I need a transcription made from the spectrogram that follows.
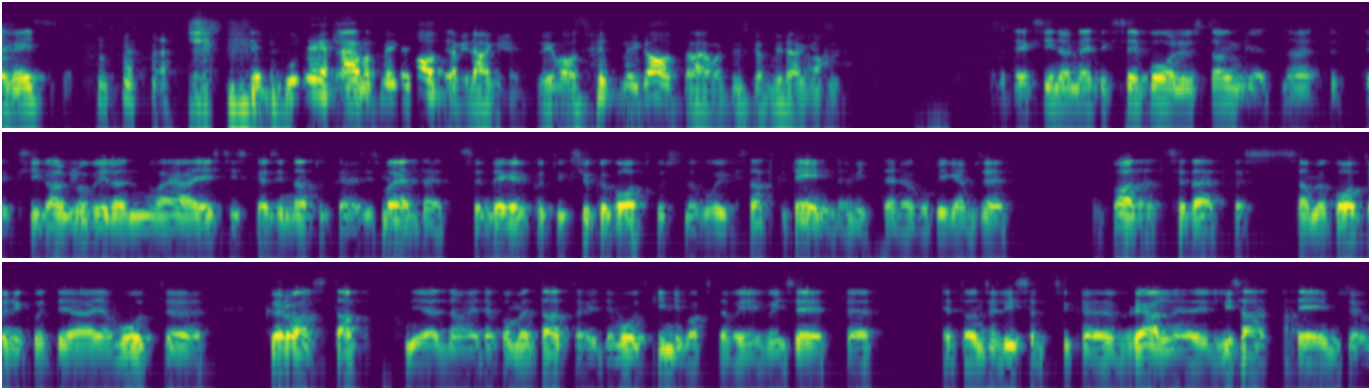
Vähemalt me ei kaota midagi, Rivo, see, et me ei kaota vähemalt ükskord midagi siis et eks siin on näiteks see pool just ongi, et noh, et, et eks igal klubil on vaja Eestis ka siin natukene siis mõelda, et see on tegelikult üks niisugune koht, kus nagu võiks natuke teenida, mitte nagu pigem see, et, et vaadata seda, et kas saame kohtunikud ja, ja muud äh, kõrval staff nii-öelda, ma ei tea, kommentaatorid ja muud kinni maksta või, või see, et, et on see lihtsalt niisugune reaalne lisateenimise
